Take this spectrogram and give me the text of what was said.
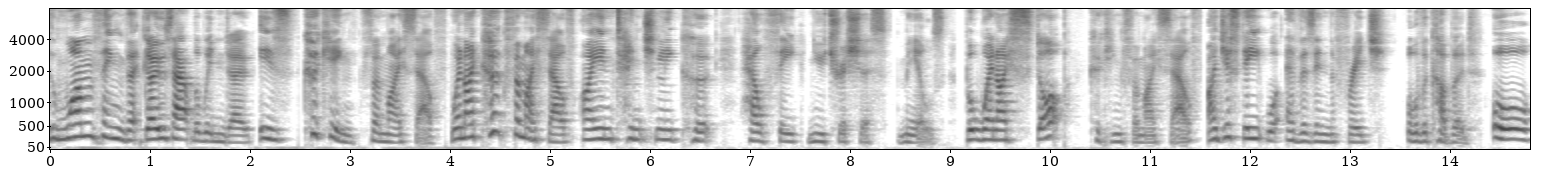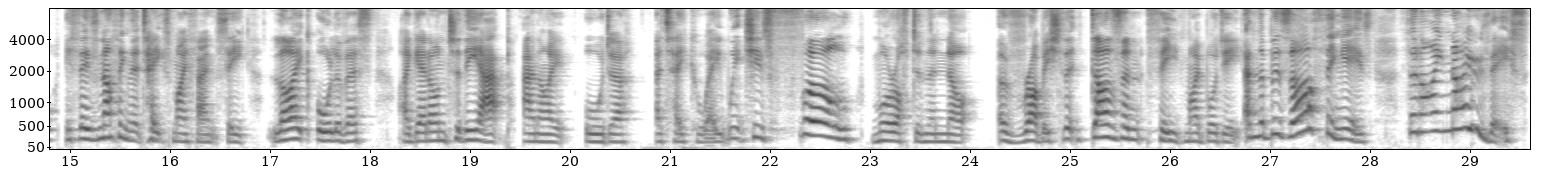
the one thing that goes out the window is cooking for myself. When I cook for myself, I intentionally cook healthy, nutritious meals. But when I stop cooking for myself, I just eat whatever's in the fridge or the cupboard. Or if there's nothing that takes my fancy, like all of us, I get onto the app and I order a takeaway, which is full more often than not of rubbish that doesn't feed my body. And the bizarre thing is that I know this.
